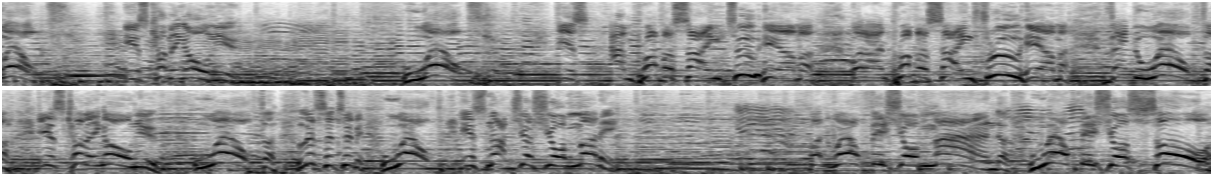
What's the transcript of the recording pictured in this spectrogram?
wealth is coming on you. wealth prophesying to him, but I'm prophesying through him that wealth is coming on you. Wealth, listen to me, wealth is not just your money. But wealth is your mind. Wealth is your soul.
